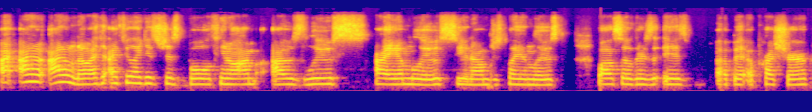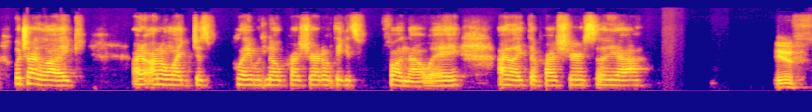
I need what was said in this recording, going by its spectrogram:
I, I, I don't know. I, I feel like it's just both. You know, I'm I was loose. I am loose. You know, I'm just playing loose. But also, there's is a bit of pressure, which I like. I, I don't like just playing with no pressure. I don't think it's fun that way. I like the pressure. So yeah if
